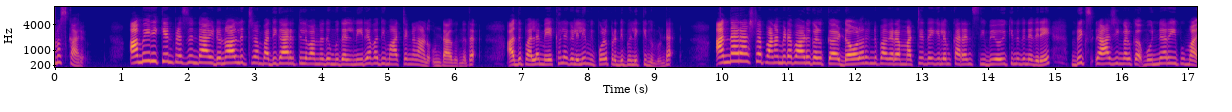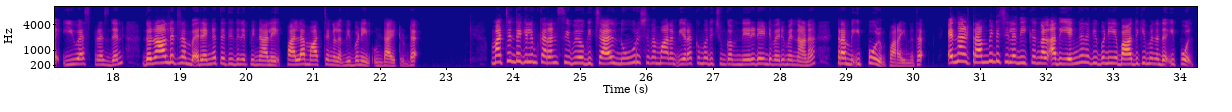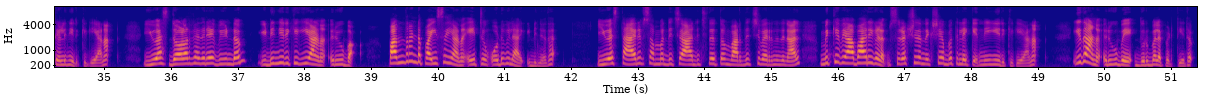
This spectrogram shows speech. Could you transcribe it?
നമസ്കാരം. അമേരിക്കൻ പ്രസിഡന്റായി Donald Trump അധികാരത്തിൽ വന്നത് മുതൽ നിരവധി മാറ്റങ്ങളാണ് ഉണ്ടാകുന്നത്. അത് പല മേഖലകളിലും ഇപ്പോൾ പ്രതിഫലിക്കുന്നുമുണ്ട്. അന്താരാഷ്ട്ര പണമിടപാടുകൾക്ക് ഡോളറിന് പകരം മറ്റെന്തെങ്കിലും കറൻസി ഉപയോഗിക്കുന്നതിനെതിരെ ബ്രിക്സ് രാജ്യങ്ങൾക്ക് മുന്നറിയിപ്പുമായി U S president Donald Trump രംഗത്തെത്തിയതിന് പിന്നാലെ പല മാറ്റങ്ങളും വിപണിയിൽ ഉണ്ടായിട്ടുണ്ട്. മറ്റെന്തെങ്കിലും കറൻസി ഉപയോഗിച്ചാൽ നൂറ് ശതമാനം ഇറക്കുമതി ചുങ്കം നേരിടേണ്ടി വരുമെന്നാണ് ട്രംപ് ഇപ്പോഴും പറയുന്നത്. എന്നാൽ ട്രംപിന്റെ ചില നീക്കങ്ങൾ അത് എങ്ങനെ വിപണിയെ ബാധിക്കുമെന്നത് ഇപ്പോൾ തെളിഞ്ഞിരിക്കുകയാണ്. യു എസ് ഡോളറിനെതിരെ വീണ്ടും ഇടിഞ്ഞിരിക്കുകയാണ് രൂപ. പന്ത്രണ്ട് പൈസയാണ് ഏറ്റവും ഒടുവിലായി ഇടിഞ്ഞത്. യു എസ് താരിഫ് സംബന്ധിച്ച അനിശ്ചിതത്വം വർദ്ധിച്ചു വരുന്നതിനാൽ മിക്ക വ്യാപാരികളും സുരക്ഷിത നിക്ഷേപത്തിലേക്ക് നീങ്ങിയിരിക്കുകയാണ്. ഇതാണ് രൂപയെ ദുർബലപ്പെടുത്തിയത്.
